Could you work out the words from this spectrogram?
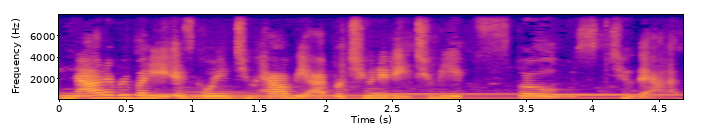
not everybody is going to have the opportunity to be exposed to that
